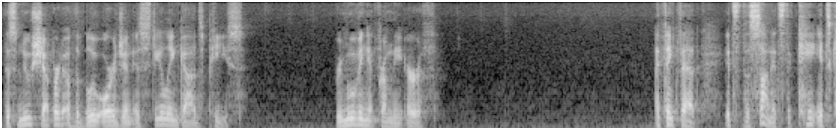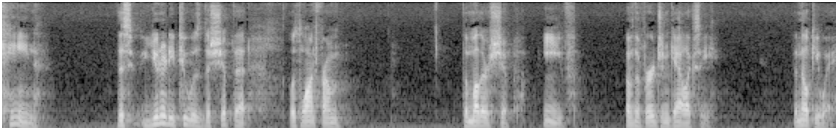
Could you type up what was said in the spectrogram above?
This New Shepard of the Blue Origin is stealing God's peace removing it from the earth. I think that it's the sun, it's the it's Cain. This Unity 2 was the ship that was launched from the mothership Eve of the Virgin Galaxy, the Milky Way.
